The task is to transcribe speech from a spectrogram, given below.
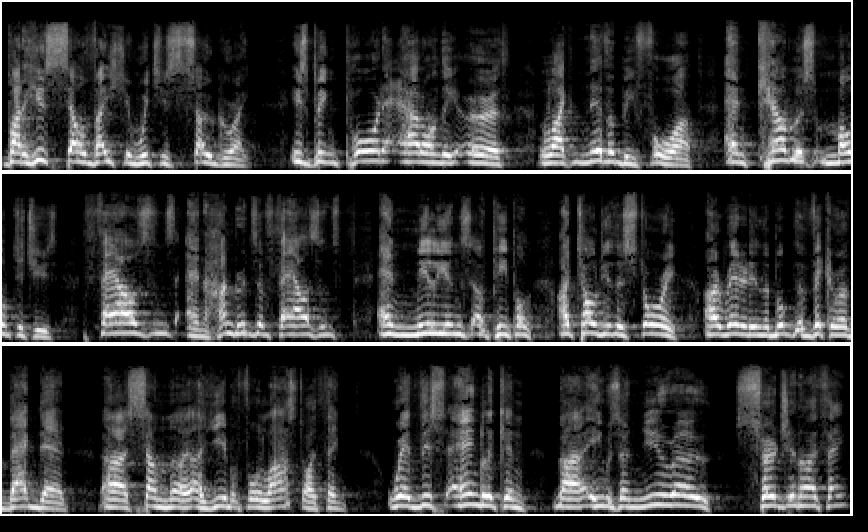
But his salvation, which is so great, is being poured out on the earth like never before, and countless multitudes thousands and hundreds of thousands and millions of people. I told you the story. I read it in the book, The Vicar of Baghdad, uh, some uh, a year before last, I think, where this Anglican, uh, he was a neurosurgeon, I think,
